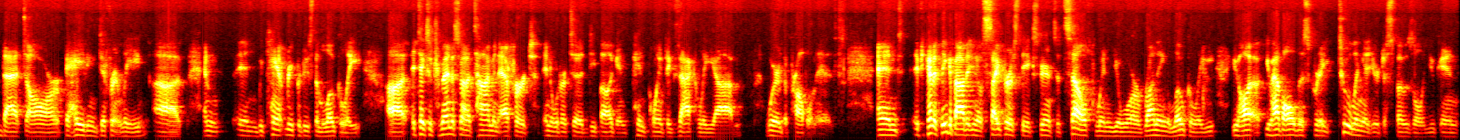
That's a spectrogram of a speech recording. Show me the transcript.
that are behaving differently, uh, and and we can't reproduce them locally, uh, it takes a tremendous amount of time and effort in order to debug and pinpoint exactly um, where the problem is. And if you kind of think about it, you know, Cypress, the experience itself, when you're running locally, you, ha- you have all this great tooling at your disposal. You can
